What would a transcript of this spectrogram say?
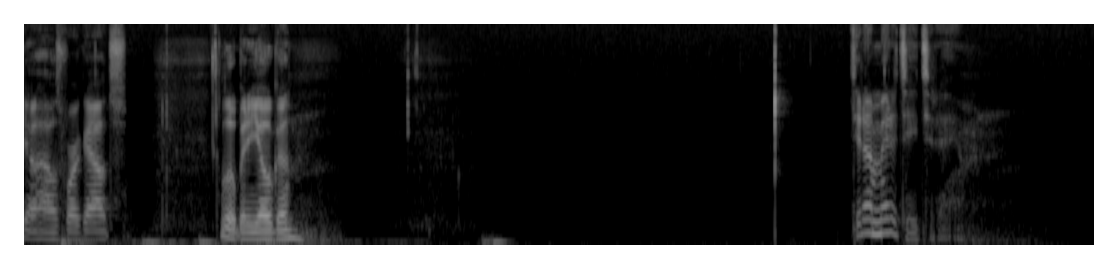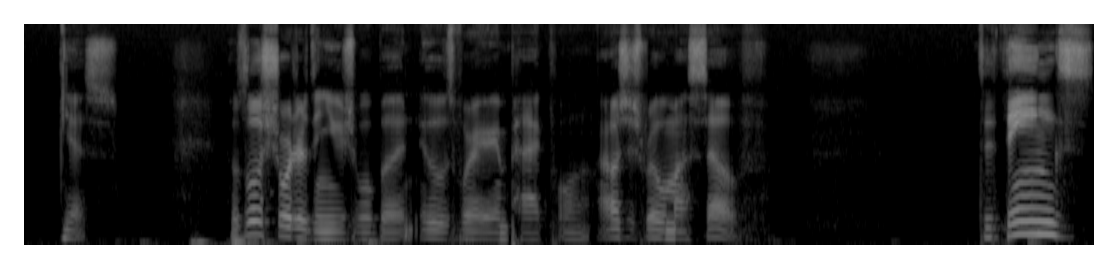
Jailhouse workouts, a little bit of yoga. Did I meditate today? Yes. It was a little shorter than usual, but it was very impactful. I was just real with myself. The things,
